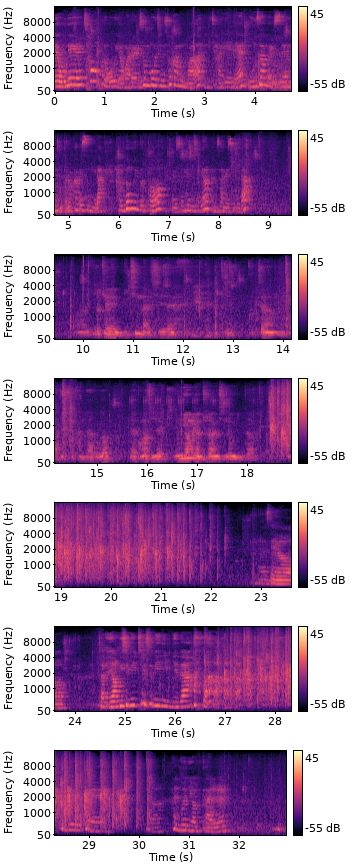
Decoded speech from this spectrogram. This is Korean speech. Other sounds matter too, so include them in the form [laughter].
네, 오늘 처음으로 영화를 선보신 소감과 이 자리에 대한 인사 말씀 듣도록 하겠습니다. 감독님부터 말씀해 주시면 감사하겠습니다. 어, 이렇게 미친 날씨에 이렇게 극장 와주셔서 감사하고요. 네, 반갑습니다. 문경을 연출한 신동입니다. 안녕하세요. 저는 영심이 최수민입니다. [laughs] 근데 이렇게 어, 할머니 역할을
